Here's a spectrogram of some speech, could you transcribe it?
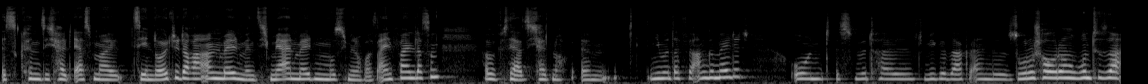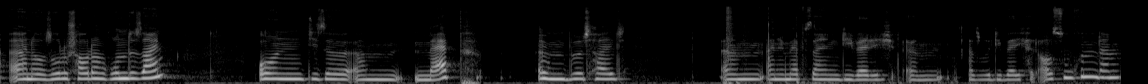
es können sich halt erstmal 10 Leute daran anmelden. Wenn sich mehr anmelden, muss ich mir noch was einfallen lassen. Aber bisher hat sich halt noch ähm, niemand dafür angemeldet. Und es wird halt, wie gesagt, eine Solo-Showdown-Runde. Solo sein. Und diese ähm, Map ähm, wird halt ähm, eine Map sein, die werde ich, ähm, also die werde ich halt aussuchen dann.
